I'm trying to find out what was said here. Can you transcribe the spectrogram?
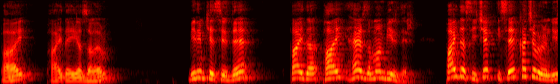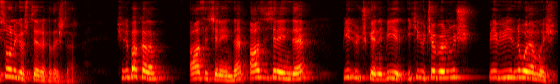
Pay, paydayı yazalım. Birim kesirde payda pay her zaman birdir. Paydası ise kaça bölündüyse onu gösterir arkadaşlar. Şimdi bakalım A seçeneğinden. A seçeneğinde bir üçgeni 1, 2, 3'e bölmüş ve birini boyamış.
